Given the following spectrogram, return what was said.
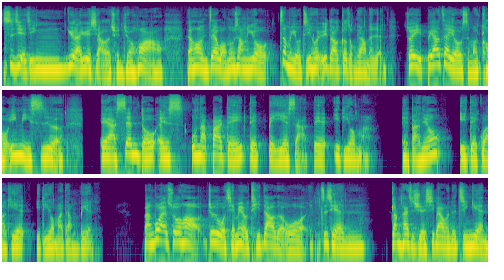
世界已经越来越小了，全球化哈。然后你在网络上又这么有机会遇到各种各样的人，所以不要再有什么口音迷失了。El acento es una parte de belleza de idioma español y de cualquier idioma también. 反过来说哈，就是我前面有提到的，我之前刚开始学西班牙文的经验。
